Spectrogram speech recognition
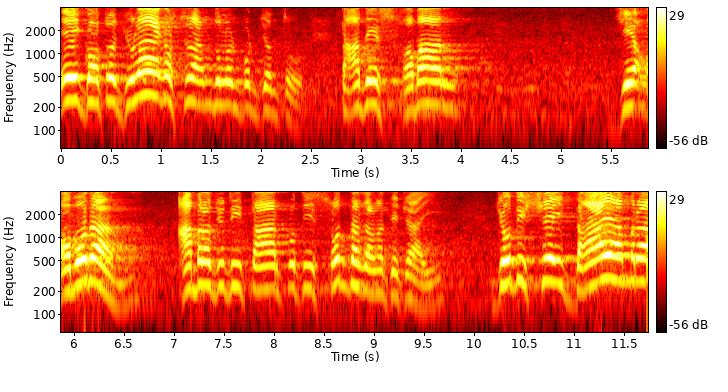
এই গত জুলাই আগস্টের আন্দোলন পর্যন্ত, তাদের সবার যে অবদান, আমরা যদি তার প্রতি শ্রদ্ধা জানাতে চাই, যদি সেই দায় আমরা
